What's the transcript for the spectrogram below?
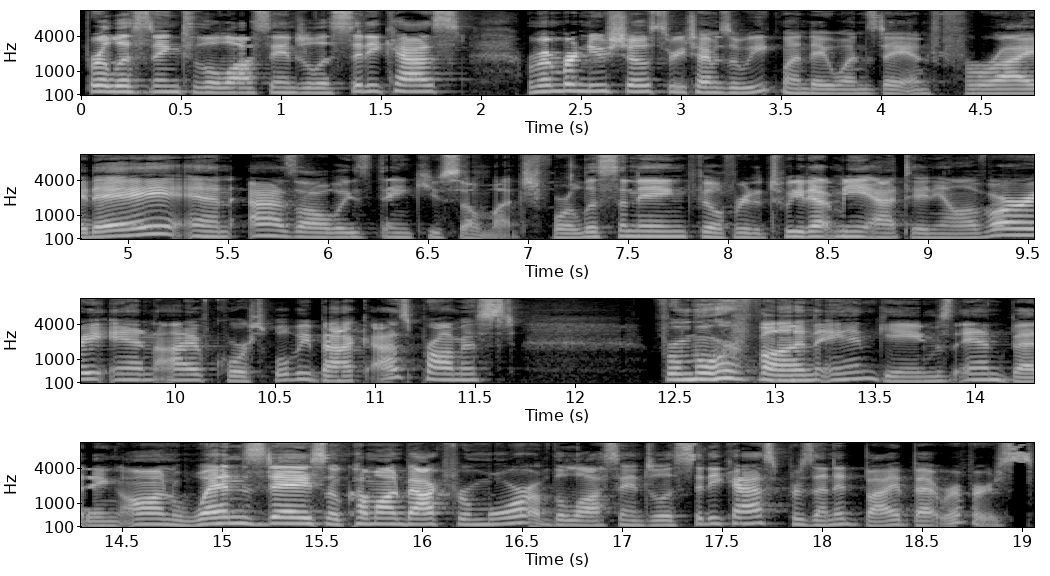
for listening to the Los Angeles CityCast. Remember, new shows three times a week Monday, Wednesday, and Friday. And as always, thank you so much for listening. Feel free to tweet at me at Danielle Avari. And I, of course, will be back as promised for more fun and games and betting on Wednesday. So come on back for more of the Los Angeles CityCast presented by Bet Rivers.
